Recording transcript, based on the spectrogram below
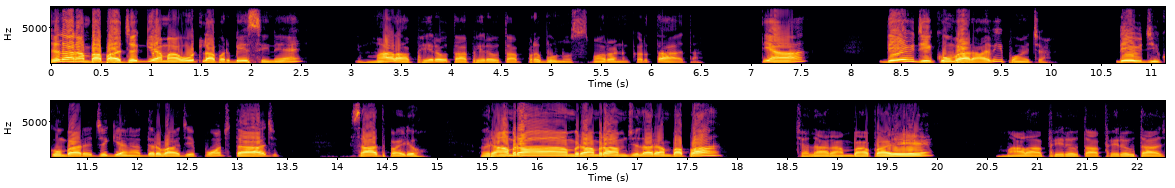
જલારામ બાપા જગ્યામાં ઓટલા પર બેસીને માળા ફેરવતા ફેરવતા પ્રભુનું સ્મરણ કરતા હતા. ત્યાં દેવજી કુંભાર આવી પહોંચ્યા. દેવજી કુંભારે જગ્યાના દરવાજે પહોંચતા જ સાથ પાડ્યો. રામ રામ રામ રામ જલારામ બાપા. જલારામ બાપાએ માળા ફેરવતા ફેરવતા જ.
